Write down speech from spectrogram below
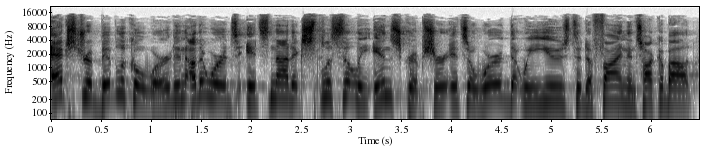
extra biblical word. In other words, it's not explicitly in Scripture. It's a word that we use to define and talk about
